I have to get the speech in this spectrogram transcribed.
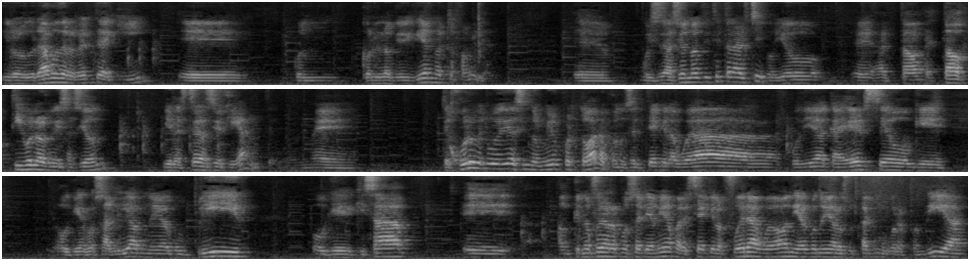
Y lo logramos de repente aquí eh, con, lo que día es nuestra familia. Eh, mi situación no es distinta a la del chico. Yo eh, he, estado, activo en la organización y el estrés ha sido gigante. Te juro que tuve días sin dormir en Puerto Varas cuando sentía que la weá podía caerse o que, o que Rosalía no iba a cumplir o que quizás, eh, aunque no fuera responsabilidad mía, parecía que lo fuera, weón, y algo no iba a resultar como correspondía,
